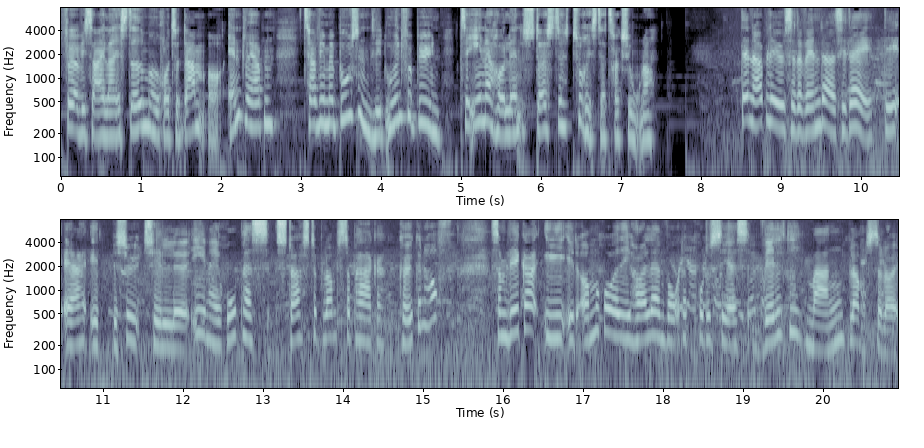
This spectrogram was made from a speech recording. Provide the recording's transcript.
Før vi sejler afsted mod Rotterdam og Antwerpen, tager vi med bussen lidt uden for byen til en af Hollands største turistattraktioner. Den oplevelse, der venter os i dag, det er et besøg til øh, en af Europas største blomsterparker, Keukenhof, som ligger i et område i Holland, hvor der produceres vældig mange blomsterløg.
